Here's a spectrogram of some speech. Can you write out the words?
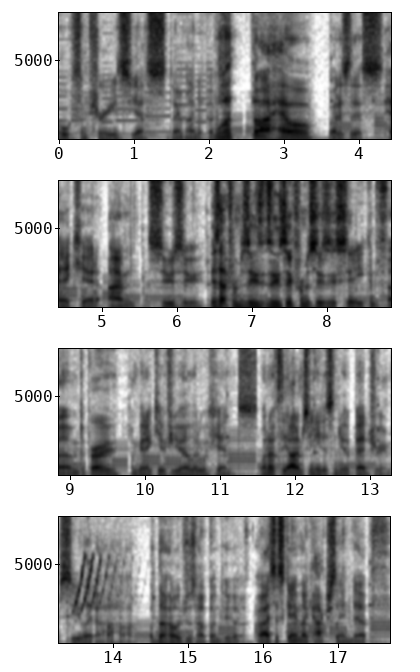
Oh, some trees. Yes, don't mind if I- What the hell? What is this? Hey kid, I'm Zuzu. Is that from Zuzu from Zuzu City? Confirmed, bro? I'm gonna give you a little hint. One of the items you need is in your bedroom. See you later, haha. What the hell just happened here? Why is this game like actually in depth?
